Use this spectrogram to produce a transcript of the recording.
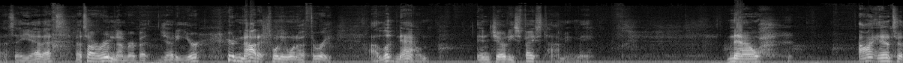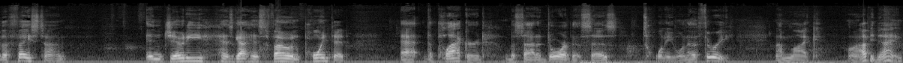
I say, yeah, that's that's our room number, but Jody, you're you're not at 2103. I look down, and Jody's FaceTiming me. Now, I answer the FaceTime, and Jody has got his phone pointed at the placard beside a door that says 2103. And I'm like, well, I'll be dang.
